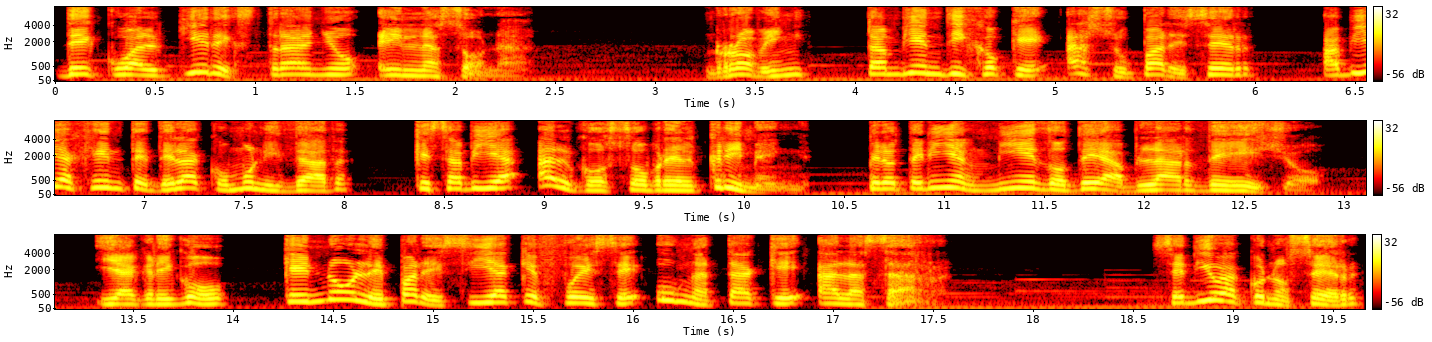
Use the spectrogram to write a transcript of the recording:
de cualquier extraño en la zona. Robin también dijo que, a su parecer, había gente de la comunidad que sabía algo sobre el crimen, pero tenían miedo de hablar de ello, y agregó que no le parecía que fuese un ataque al azar. Se dio a conocer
